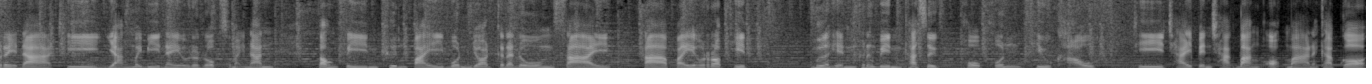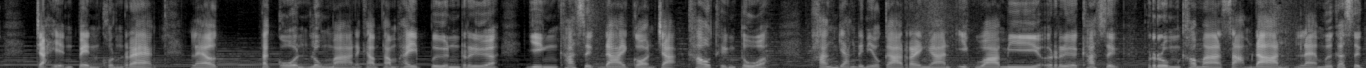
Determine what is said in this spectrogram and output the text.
เรดาร์ที่ยังไม่มีในเรือรบสมัยนั้น ต้องปีนขึ้นไปบนยอดกระโดงทราย ตาไปรอบทิศ เมื่อเห็นเครื่องบินข้าศึกโผล่พ้นทิวเขาที่ใช้เป็นฉากบังออกมานะครับ ก็ จะเห็นเป็นคนแรก แล้วตะโกนลงมานะครับทำให้ปืนเรือยิงข้าศึกได้ก่อนจะเข้าถึงตัว ทั้งยังได้มีโอกาสรายงานอีกว่ามีเรือข้าศึกรุมเข้ามา 3 ด้าน และเมื่อข้าศึก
